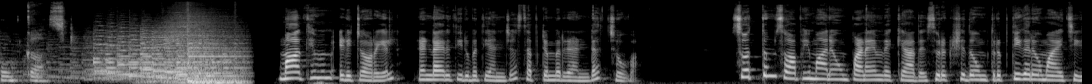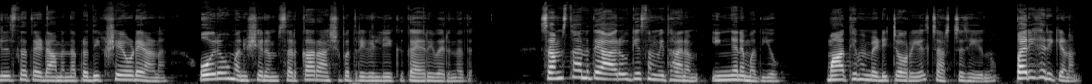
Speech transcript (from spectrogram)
പോഡ്കാസ്റ്റ്. മാധ്യമം എഡിറ്റോറിയൽ രണ്ടായിരത്തി ഇരുപത്തിയഞ്ച് സെപ്റ്റംബർ രണ്ട് ചൊവ്വ. സ്വത്തും സ്വാഭിമാനവും പണയം വെക്കാതെ സുരക്ഷിതവും തൃപ്തികരവുമായ ചികിത്സ തേടാമെന്ന പ്രതീക്ഷയോടെയാണ് ഓരോ മനുഷ്യനും സർക്കാർ ആശുപത്രികളിലേക്ക് കയറി വരുന്നത്. സംസ്ഥാനത്തെ ആരോഗ്യ സംവിധാനം ഇങ്ങനെ മതിയോ? മാധ്യമം എഡിറ്റോറിയൽ ചർച്ച ചെയ്യുന്നു. പരിഹരിക്കണം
